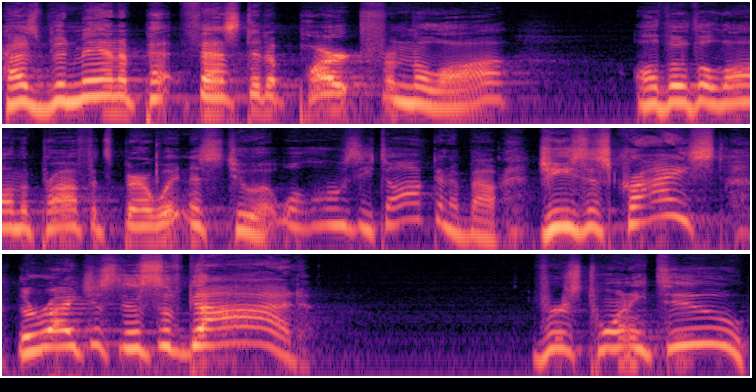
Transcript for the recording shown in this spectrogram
has been manifested apart from the law Although the law and the prophets bear witness to it. Well, who's he talking about? Jesus Christ, the righteousness of God. Verse 22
